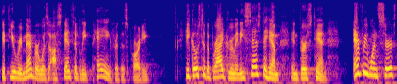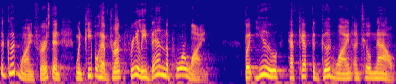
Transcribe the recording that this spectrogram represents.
if you remember, was ostensibly paying for this party. He goes to the bridegroom and he says to him in verse 10, Everyone serves the good wine first, and when people have drunk freely, then the poor wine. But you have kept the good wine until now.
